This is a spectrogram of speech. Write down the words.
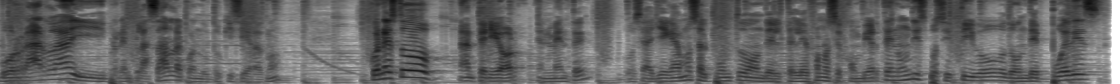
borrarla y reemplazarla cuando tú quisieras, ¿no? Con esto anterior en mente, o sea, llegamos al punto donde el teléfono se convierte en un dispositivo donde puedes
